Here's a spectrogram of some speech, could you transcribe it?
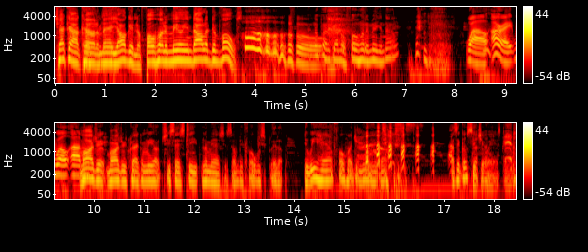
checkout counter, man, y'all getting a four hundred million dollar divorce. Nobody got no four hundred million dollars. Wow. All right. Well, um, Marjorie, Marjorie's cracking me up. She said, Steve, let me ask you something before we split up. Do we have four hundred million dollars? I said, go sit your ass down.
